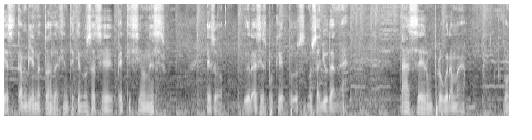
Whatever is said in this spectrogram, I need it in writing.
Gracias también a toda la gente que nos hace peticiones. Eso, gracias porque pues, nos ayudan a, hacer un programa con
